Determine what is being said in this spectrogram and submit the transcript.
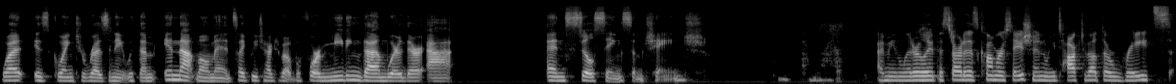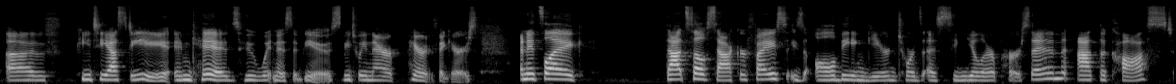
what is going to resonate with them in that moment? It's like we talked about before, meeting them where they're at and still seeing some change. I mean, literally at the start of this conversation, we talked about the rates of PTSD in kids who witness abuse between their parent figures. And it's like that self sacrifice is all being geared towards a singular person at the cost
